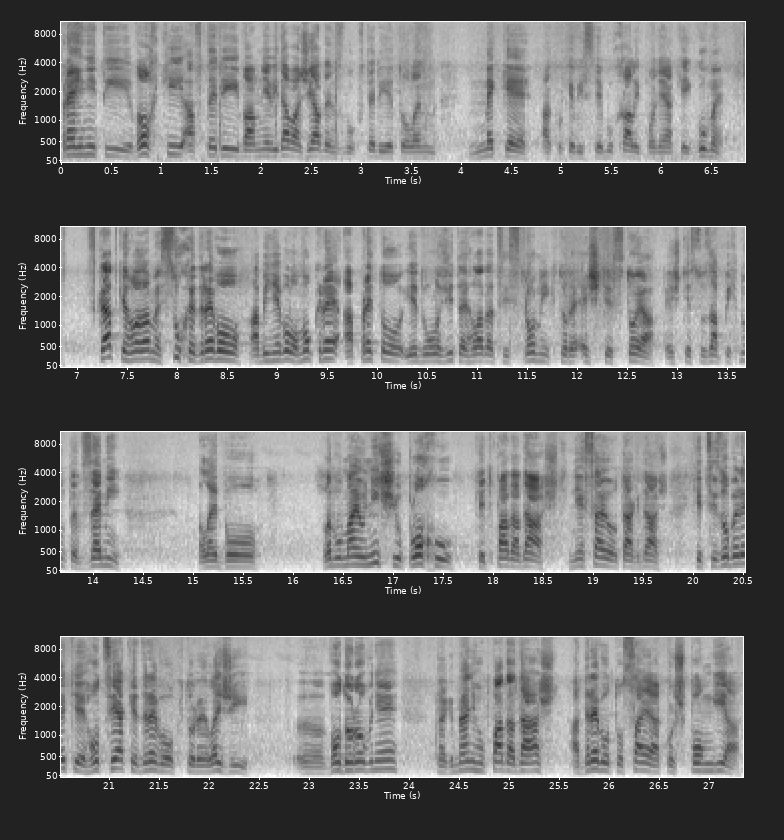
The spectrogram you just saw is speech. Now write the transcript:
prehnitý, vlhký a vtedy vám nevydáva žiaden zvuk. Vtedy je to len meké, ako keby ste buchali po nejakej gume. Skrátke hľadáme suché drevo, aby nebolo mokré a preto je dôležité hľadať si stromy, ktoré ešte stoja, ešte sú zapichnuté v zemi, lebo, lebo majú nižšiu plochu keď pada dážď, nesajú tak dážď. Keď si zoberiete hociaké drevo, ktoré leží e, vodorovne, tak na neho pada dážď a drevo to saje ako špongia.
